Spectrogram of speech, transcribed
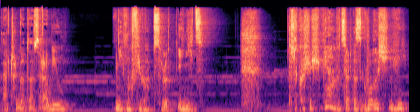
dlaczego to zrobił? Nie mówił absolutnie nic. Tylko się śmiał coraz głośniej.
